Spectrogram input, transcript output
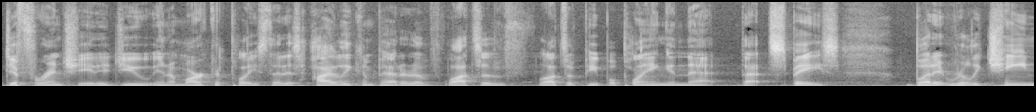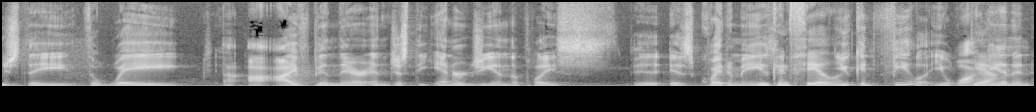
differentiated you in a marketplace that is highly competitive. Lots of lots of people playing in that that space, but it really changed the the way I- I've been there, and just the energy in the place is, is quite amazing. You can feel it. You can feel it. You walk Yeah. in and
